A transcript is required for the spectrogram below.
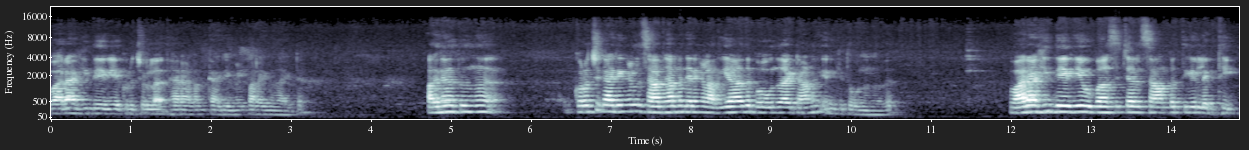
വാരാഹി ദേവിയെക്കുറിച്ചുള്ള ധാരാളം കാര്യങ്ങൾ പറയുന്നതായിട്ട്. അതിനകത്ത് നിന്ന് കുറച്ച് കാര്യങ്ങൾ സാധാരണ ജനങ്ങൾ അറിയാതെ പോകുന്നതായിട്ടാണ് എനിക്ക് തോന്നുന്നത്. വാരാഹി ദേവിയെ ഉപാസിച്ചാൽ സാമ്പത്തിക ലബ്ധി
